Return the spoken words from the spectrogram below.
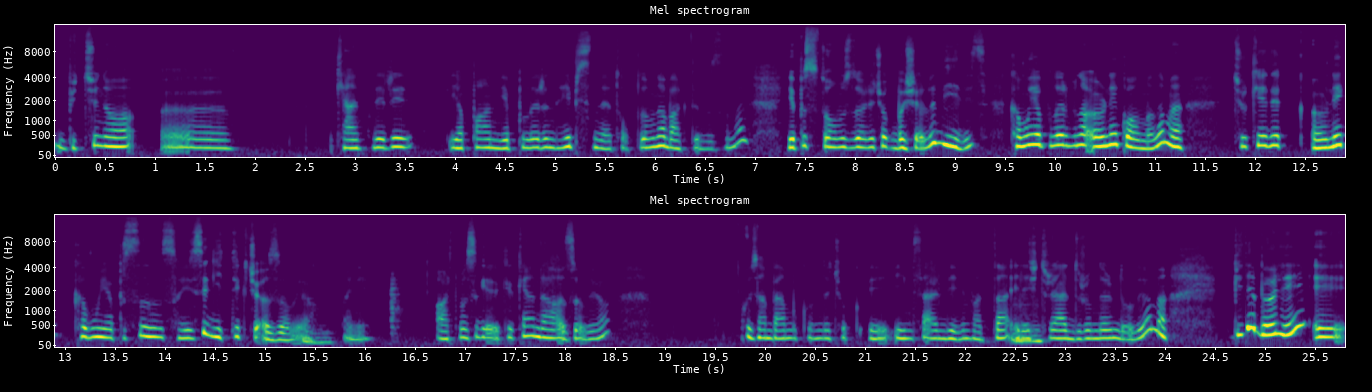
bütün o e, kentleri yapan yapıların hepsine toplamına baktığımız zaman yapı stoğumuzda öyle çok başarılı değiliz. Kamu yapıları buna örnek olmalı ama Türkiye'de örnek kamu yapısının sayısı gittikçe azalıyor. Hı hı. Hani artması gerekirken daha azalıyor. O yüzden ben bu konuda çok e, iyimser değilim. Hatta eleştirel durumlarım da oluyor ama bir de böyle e,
